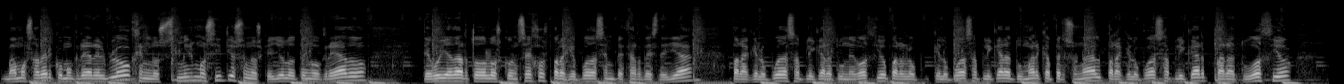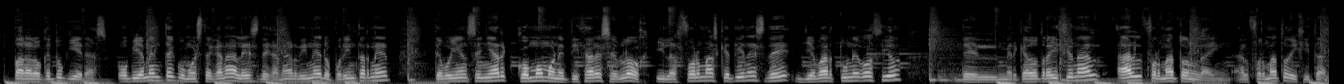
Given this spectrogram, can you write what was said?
Vamos a ver cómo crear el blog en los mismos sitios en los que yo lo tengo creado, te voy a dar todos los consejos para que puedas empezar desde ya, para que lo puedas aplicar a tu negocio, para que lo puedas aplicar a tu marca personal, para que lo puedas aplicar para tu ocio, para lo que tú quieras. Obviamente, como este canal es de ganar dinero por internet, te voy a enseñar cómo monetizar ese blog y las formas que tienes de llevar tu negocio del mercado tradicional al formato online, al formato digital.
